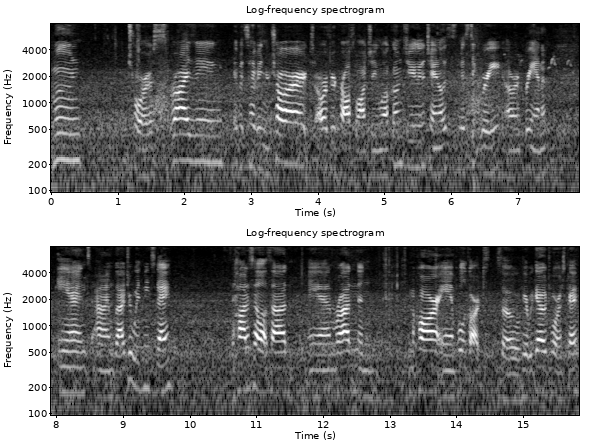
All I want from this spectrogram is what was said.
Moon, Taurus rising, if it's heavy in your chart, or if you're cross watching, welcome to the channel. This is Mystic Brie, or Brianna, and I'm glad you're with me today. It's hot as hell outside, and I'm riding in my car and pulling cards. So here we go, Taurus, okay?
